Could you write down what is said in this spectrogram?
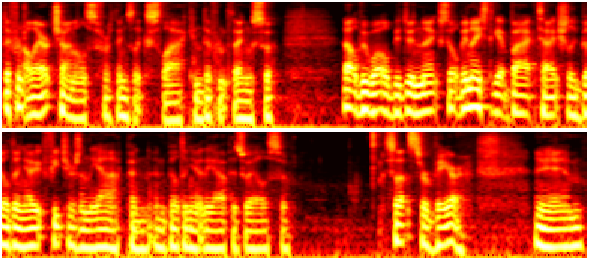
different alert channels for things like Slack and different things. So that'll be what I'll be doing next. So it'll be nice to get back to actually building out features in the app and, and building out the app as well. So so that's Surveyor. Um,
